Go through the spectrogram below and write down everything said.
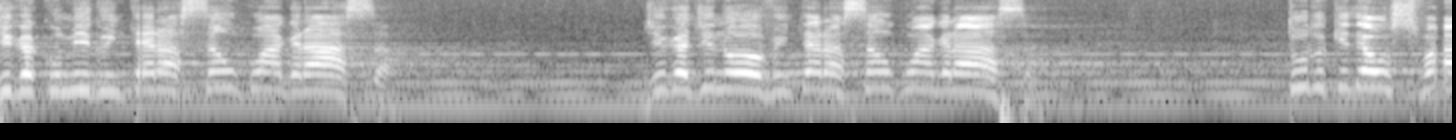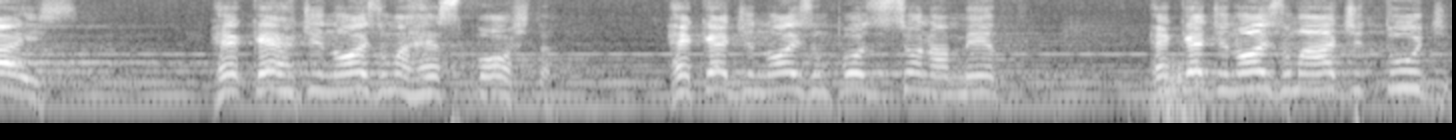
Diga comigo, interação com a graça. Diga de novo, interação com a graça. Tudo que Deus faz requer de nós uma resposta, requer de nós um posicionamento, requer de nós uma atitude.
